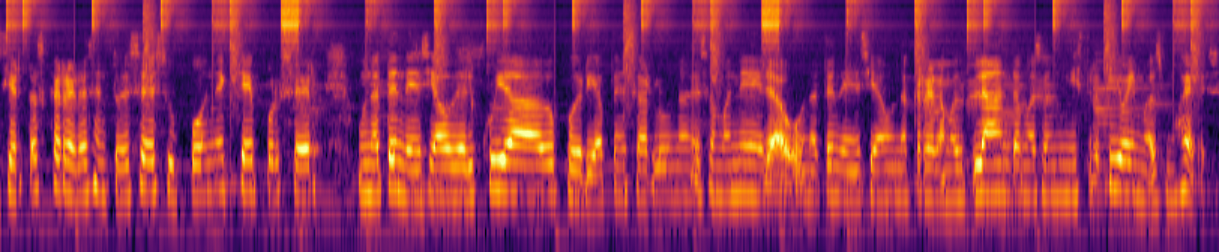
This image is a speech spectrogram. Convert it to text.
ciertas carreras entonces se supone que por ser una tendencia o del cuidado, podría pensarlo una de esa manera, o una tendencia a una carrera más blanda, más administrativa y más mujeres,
